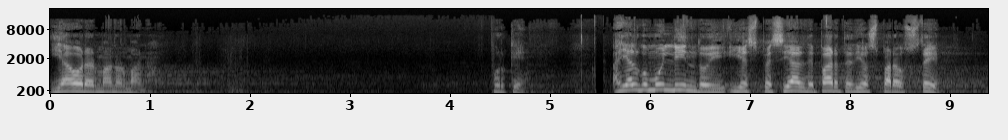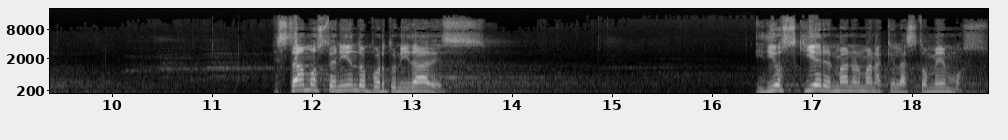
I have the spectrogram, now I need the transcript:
Y ahora, hermano, hermana, ¿por qué? Hay algo muy lindo y, y especial de parte de Dios para usted. Estamos teniendo oportunidades Y Dios quiere, hermano, hermana, que las tomemos.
